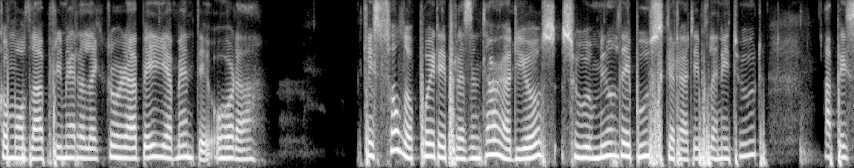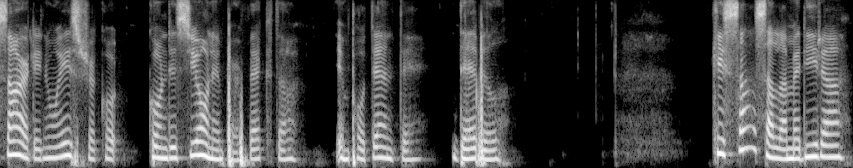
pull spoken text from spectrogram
como la primera lectura bellamente ora, que solo puede presentar a Dios su humilde búsqueda de plenitud a pesar de nuestra condición imperfecta, impotente, débil. Quizás a la medida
